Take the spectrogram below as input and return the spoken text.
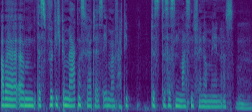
Aber ähm, das wirklich Bemerkenswerte ist eben einfach die, dass, dass es ein Massenphänomen ist. Mhm.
